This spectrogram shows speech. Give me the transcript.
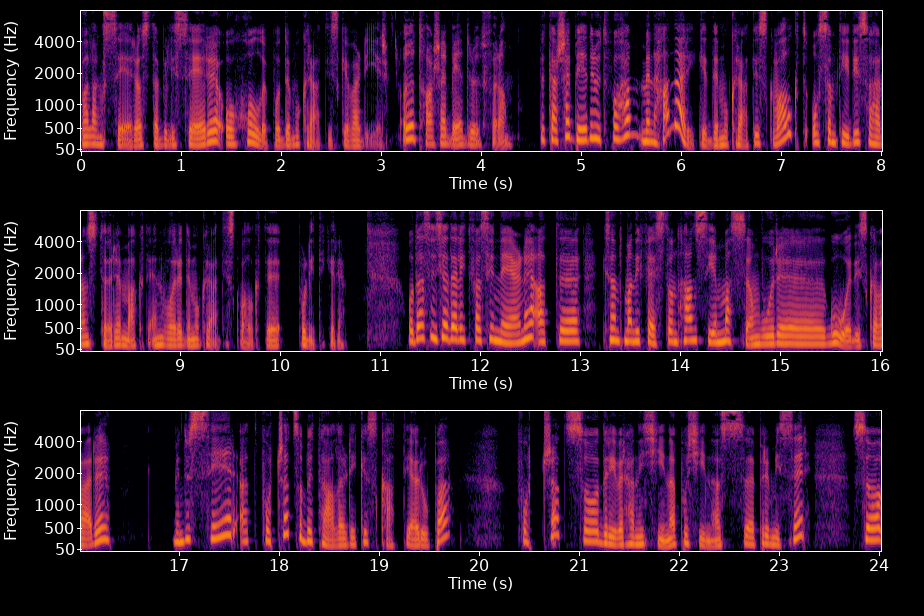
balansere og stabilisere og holde på demokratiske verdier. Og det tar seg bedre ut for han. Det tar seg bedre ut for ham, men han er ikke demokratisk valgt, og samtidig så har han større makt enn våre demokratisk valgte politikere. Og da syns jeg det er litt fascinerende at eh, sant, manifestoen hans sier masse om hvor eh, gode de skal være, men du ser at fortsatt så betaler de ikke skatt i Europa. Fortsatt så driver han i Kina på Kinas eh, premisser, så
